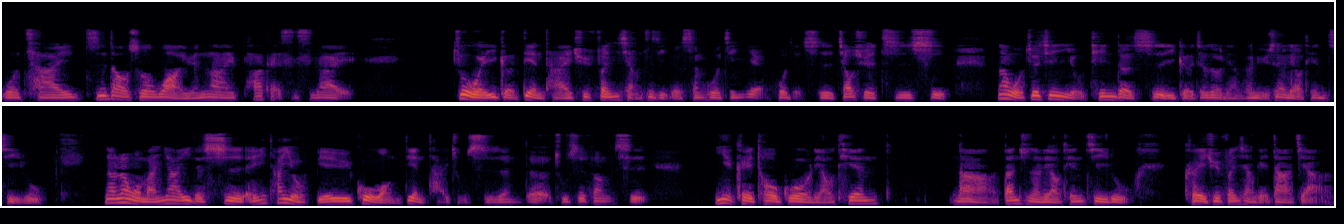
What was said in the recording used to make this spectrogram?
我才知道说，哇，原来 Podcast 是在作为一个电台去分享自己的生活经验或者是教学知识。那我最近有听的是一个叫做两个女生的聊天记录。那让我蛮讶异的是，诶，它有别于过往电台主持人的主持方式，你也可以透过聊天，那单纯的聊天记录。可以去分享给大家，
